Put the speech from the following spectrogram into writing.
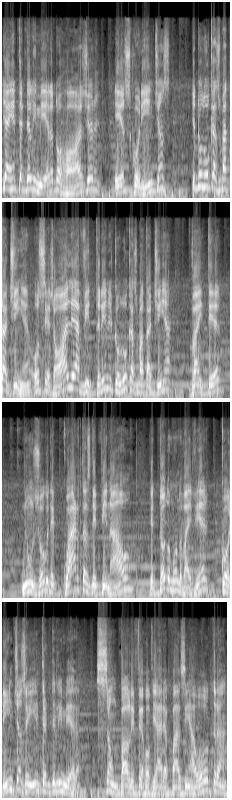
E a Inter de Limeira do Roger, ex-Corinthians, e do Lucas Batatinha. Ou seja, olha a vitrine que o Lucas Batatinha vai ter num jogo de quartas de final, que todo mundo vai ver, Corinthians e Inter de Limeira. São Paulo e Ferroviária fazem a outra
